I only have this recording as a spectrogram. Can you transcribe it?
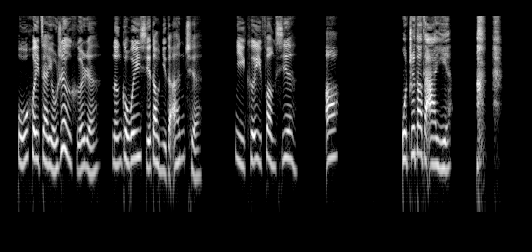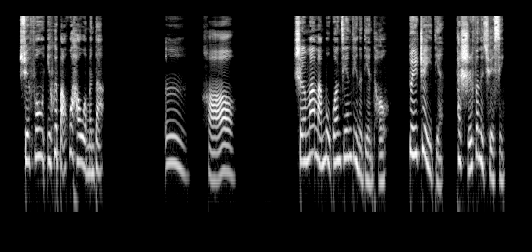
不会再有任何人能够威胁到你的安全。”你可以放心，啊，我知道的，阿姨，雪峰也会保护好我们的。嗯，好。沈妈妈目光坚定的点头，对于这一点，她十分的确信，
